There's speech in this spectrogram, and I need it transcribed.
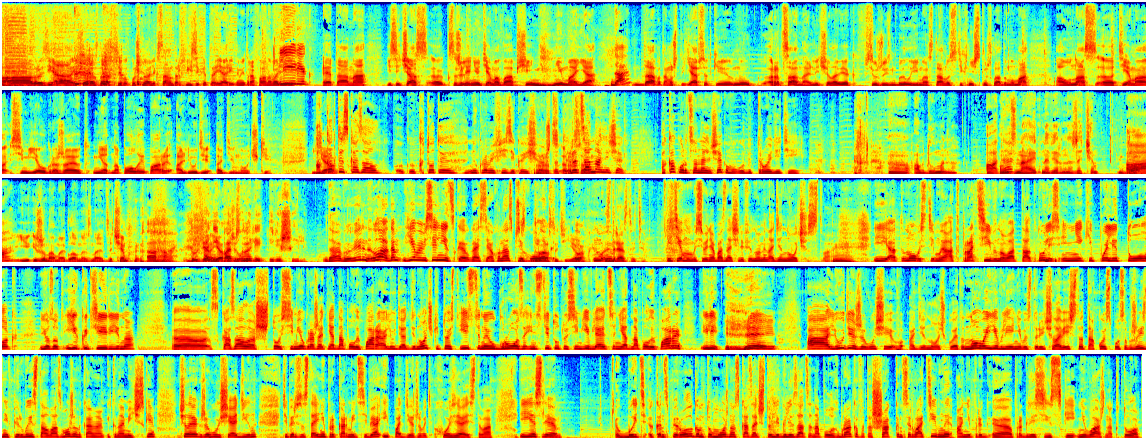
А, друзья, еще раз здравствуйте. Пушной Александр, физик, это я, Рита Митрофанова. Лирик. Это она. И сейчас, э, к сожалению, тема вообще не, моя. Да? Да, потому что я все-таки ну, рациональный человек, всю жизнь был и им останусь, с техническим складом ума. А у нас э, тема «Семье угрожают не однополые пары, а люди-одиночки». А Я- как ты сказал, э, кто ты, ну, кроме физика еще, Рац- что ты? рацион- Рациональный человек. А как у рационального человека могут быть трое детей? А, обдуманно. А, Он да? знает, наверное, зачем. Да, А. и, и жена моя, главное, знает зачем. Ага. Друзья, Они я хочу сказать- подумали и решили. Да, вы уверены? Ну, Ладно, Ева Весельницкая в гостях. У нас психолог. Здравствуйте, Ева. И, мы- Здравствуйте. и тему мы сегодня обозначили феномен одиночества. И от новости мы от противного оттолкнулись. И некий политолог, ее зовут Екатерина, э, сказала, что семье угрожает не однополые пары, а люди-одиночки. То есть истинной угрозой институту семьи являются не однополые пары или геи, а люди, живущие в одиночку. Это новое явление в истории человечества. Такой способ жизни впервые стал возможен эко- экономически. Человек, живущий один, теперь в состоянии прокормить себя и поддерживать хозяйство. И если быть конспирологом, то можно сказать, что легализация наполых браков это шаг консервативный, а не э, прогрессистский. Неважно, кто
